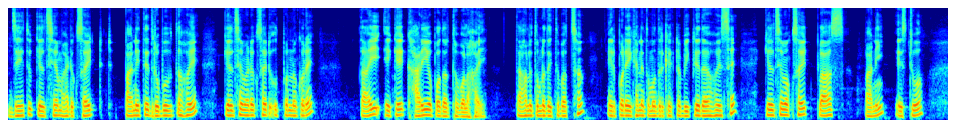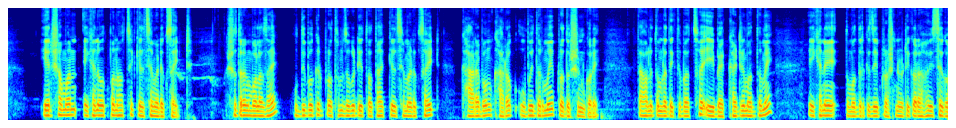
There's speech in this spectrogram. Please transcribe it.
যেহেতু ক্যালসিয়াম হাইড্রোক্সাইড পানিতে দ্রবীভূত হয়ে ক্যালসিয়াম হাইড্রোক্সাইড উৎপন্ন করে, তাই একে ক্ষারীয় পদার্থ বলা হয়। তাহলে তোমরা দেখতে পাচ্ছ, এরপরে এখানে তোমাদেরকে একটা বিক্রিয়া দেওয়া হয়েছে। ক্যালসিয়াম অক্সাইড প্লাস পানি এইচ এর সমান এখানে উৎপন্ন হচ্ছে ক্যালসিয়াম হাইড্রোক্সাইড। সুতরাং বলা যায়, উদ্দীপকের প্রথম যৌগটি তথা ক্যালসিয়াম হাইড্রোক্সাইড ক্ষার এবং ক্ষারক উভয় ধর্মই প্রদর্শন করে। তাহলে তোমরা দেখতে পাচ্ছ এই ব্যাখ্যাটির মাধ্যমে এখানে তোমাদেরকে যে প্রশ্নটি করা হয়েছে গ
